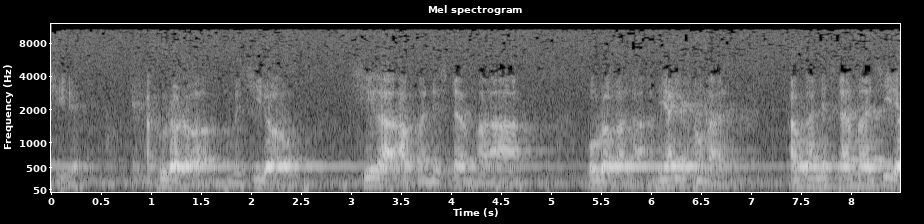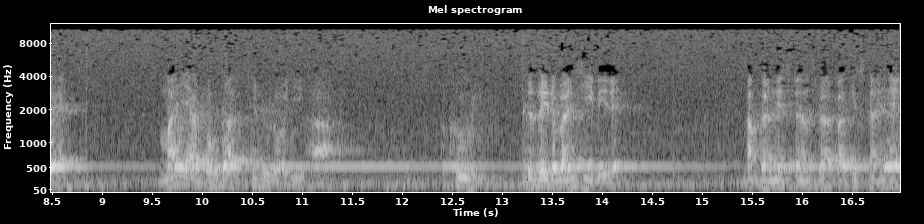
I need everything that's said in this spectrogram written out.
ရှိတယ်အခုတော့မရှိတော့ရှေးကအာဖဂန်နစ္စတန်မှာဗုဒ္ဓဘာသာအများကြီးထွန်းလာတယ်အာဖဂန်နစ္စတန်မှာရှိတဲ့မယဗုဒ္ဓဆင်းရဲတော်ကြီးဟာအခုတစ်စိတ်တစ်ပိုင်းရှိသေးတယ်အာဖဂန်နစ္စတန်ဆိုတာပါကစ္စတန်ရဲ့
